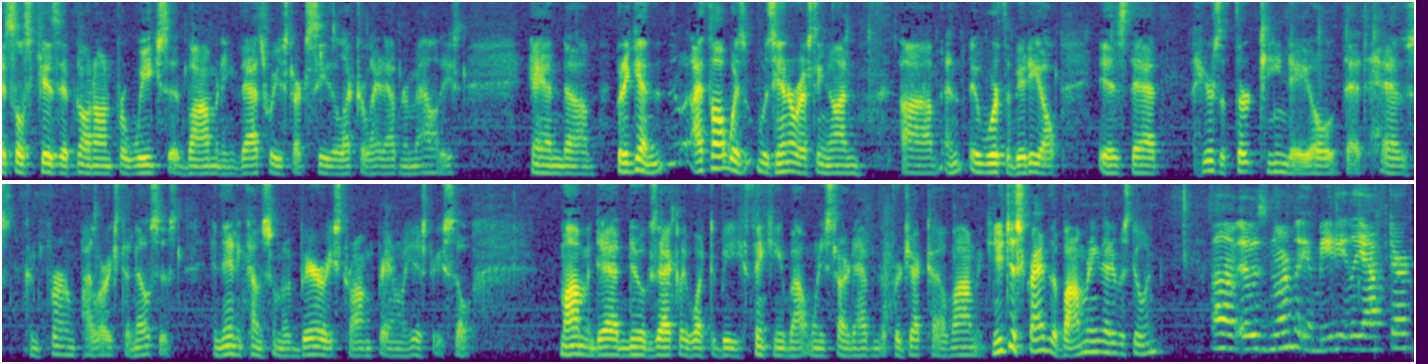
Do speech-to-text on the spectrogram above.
It's those kids that have gone on for weeks of vomiting. That's where you start to see the electrolyte abnormalities. And um, but again, I thought was was interesting on um, and worth the video is that here's a 13 day old that has confirmed pyloric stenosis, and then it comes from a very strong family history. So mom and dad knew exactly what to be thinking about when he started having the projectile vomiting. Can you describe the vomiting that he was doing? Um, it was normally immediately after,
